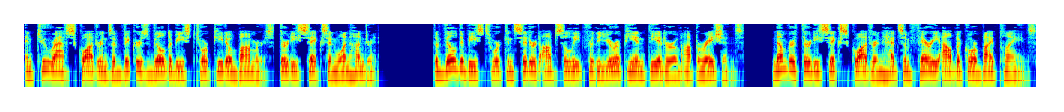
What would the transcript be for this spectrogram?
and two RAF squadrons of Vickers Wildebeest torpedo bombers 36 and 100. The Wildebeests were considered obsolete for the European theatre of operations. Number 36 Squadron had some Fairey Albacore biplanes.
